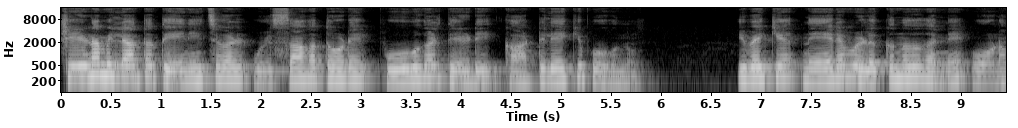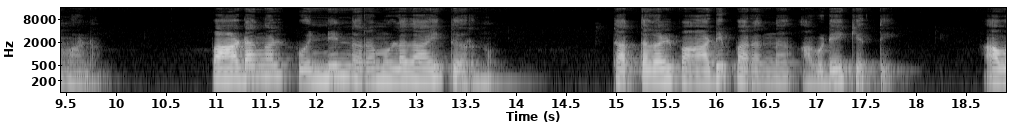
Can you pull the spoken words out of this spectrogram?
ക്ഷീണമില്ലാത്ത തേനീച്ചകൾ ഉത്സാഹത്തോടെ പൂവുകൾ തേടി കാട്ടിലേക്ക് പോകുന്നു. ഇവയ്ക്ക് നേരം വെളുക്കുന്നത് തന്നെ ഓണമാണ്. പാടങ്ങൾ പൊന്നിൻ നിറമുള്ളതായി തീർന്നു. തത്തകൾ പാടിപ്പറന്ന് അവിടേക്കെത്തി. അവ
